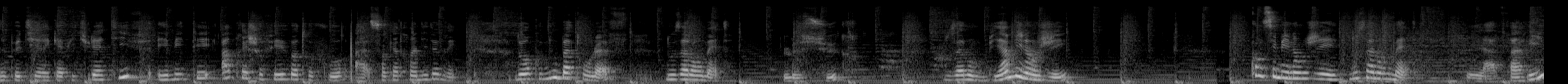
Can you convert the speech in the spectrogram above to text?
Un petit récapitulatif et mettez à préchauffer votre four à 190 degrés. Donc nous battons l'œuf, nous allons mettre le sucre, nous allons bien mélanger. Quand c'est mélangé, nous allons mettre la farine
